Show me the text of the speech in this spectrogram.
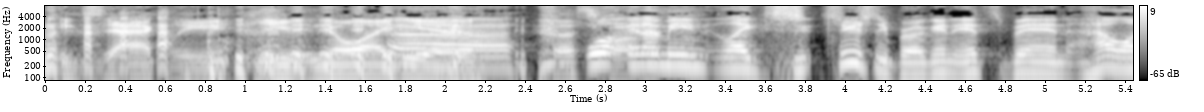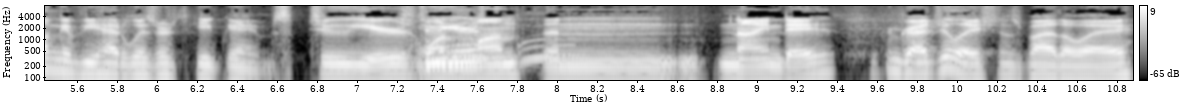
Exactly. you have no idea. That's well, funny. and I mean, like s- seriously, Brogan, it's been how long have you had Wizards Keep games? Two years, one years? month, and nine days. Congratulations, by the way.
